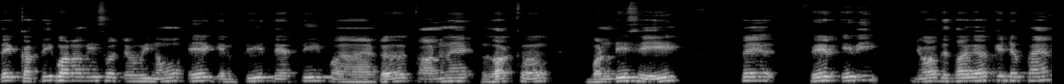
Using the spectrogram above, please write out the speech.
ਤੇ 31/12/2024 ਨੂੰ ਇਹ ਗਿਣਤੀ 33.91 ਲੱਖ ਬਣਦੀ ਸੀ। ਤੇ ਫਿਰ ਇਹ ਵੀ ਜਵਾਬ ਦਿੱਤਾ ਗਿਆ ਕਿ defence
